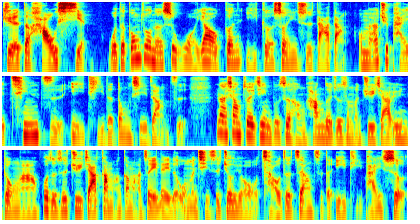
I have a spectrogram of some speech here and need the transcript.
觉得好险。我的工作呢，是我要跟一个摄影师搭档，我们要去拍亲子议题的东西，这样子。那像最近不是很夯的，就是什么居家运动啊，或者是居家干嘛干嘛这一类的，我们其实就有朝着这样子的议题拍摄。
